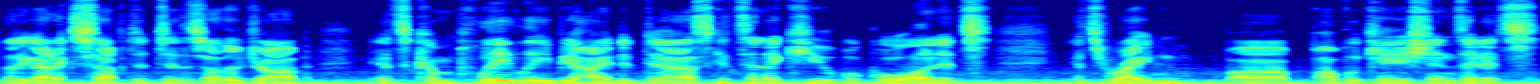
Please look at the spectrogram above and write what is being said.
that I got accepted to this other job, it's completely behind a desk. It's in a cubicle, and it's it's writing uh, publications, and it's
